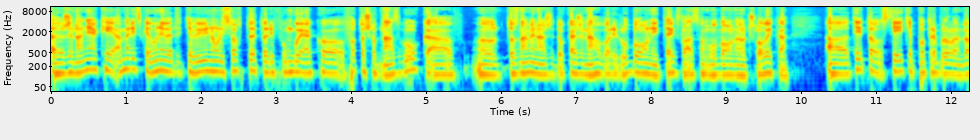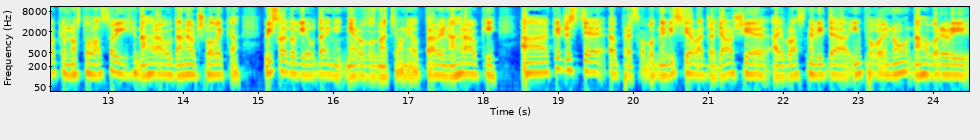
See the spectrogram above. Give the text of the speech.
že na nejakej americkej univerzite vyvinuli software, ktorý funguje ako Photoshop na zvuk a e, to znamená, že dokáže nahovoriť ľubovoľný text hlasom ľubovoľného človeka. A tieto siete potrebujú len veľké množstvo hlasových nahrávok daného človeka. Výsledok je údajne nerozoznateľný od pravej nahrávky. A keďže ste e, pre slobodný vysielač a ďalšie aj vlastné videá Infovojnu nahovorili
